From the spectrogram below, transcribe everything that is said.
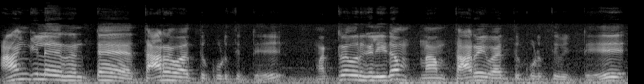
ஆங்கிலேயர்கிட்ட தாரை வார்த்து கொடுத்துட்டு மற்றவர்களிடம் நாம் தாரை வார்த்து கொடுத்து விட்டு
